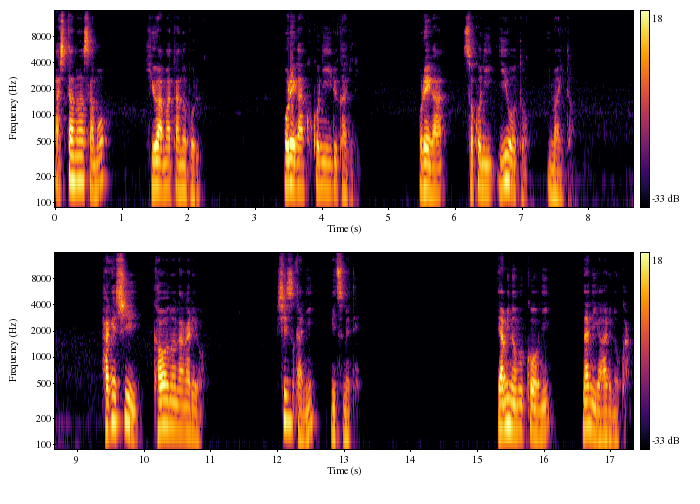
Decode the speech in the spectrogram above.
明日の朝も日はまた昇る。俺がここにいる限り、俺がそこにいようと今いと。激しい川の流れを静かに見つめて、闇の向こうに何があるのか、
